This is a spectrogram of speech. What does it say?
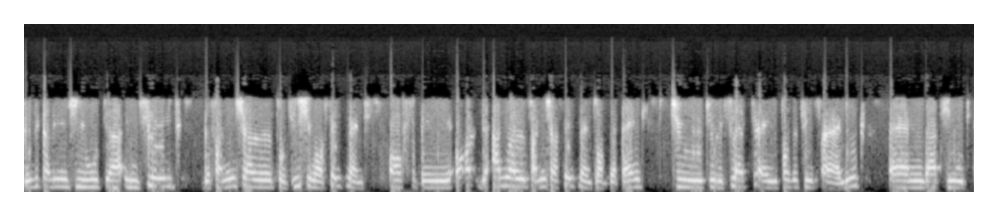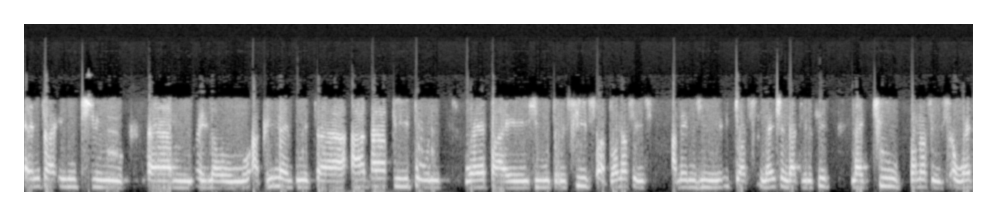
basically he would uh, inflate the financial position or statement of the the annual financial statements of the bank to to reflect a positive uh, look, and that he would enter into um, you know agreement with uh, other people whereby he would receive uh, bonuses. I mean, he just mentioned that he received like two bonuses worth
